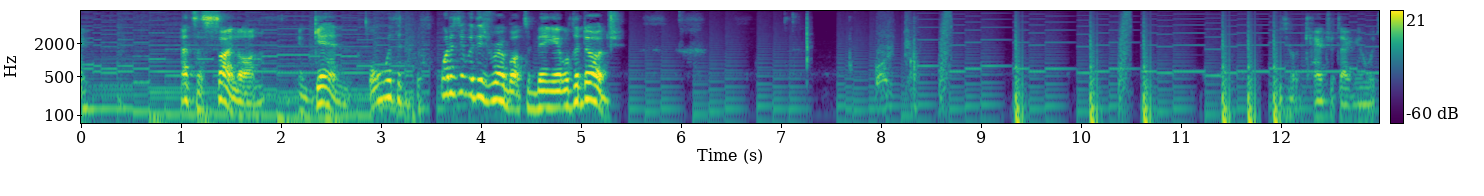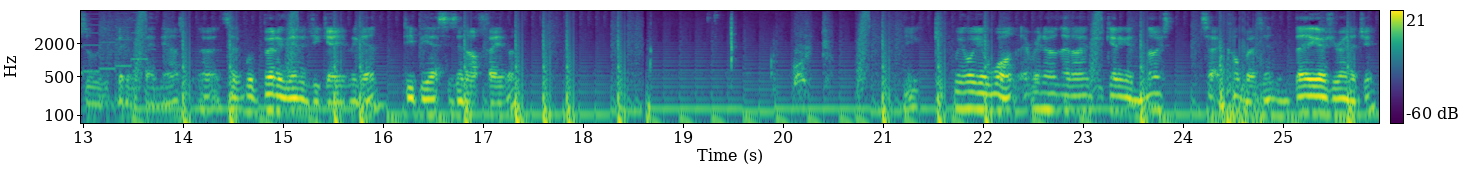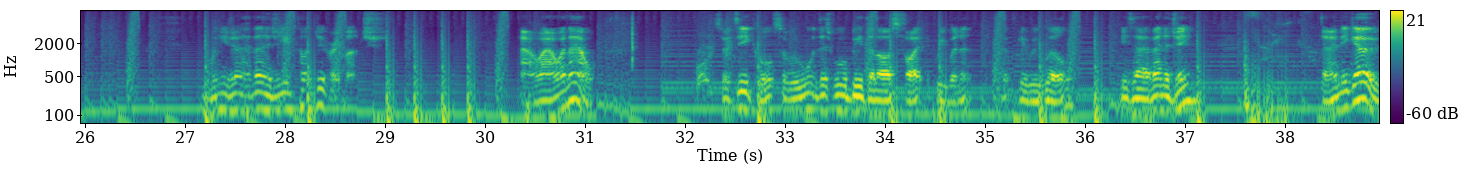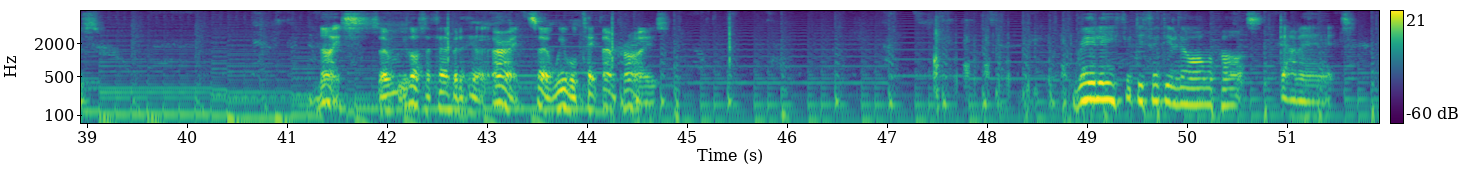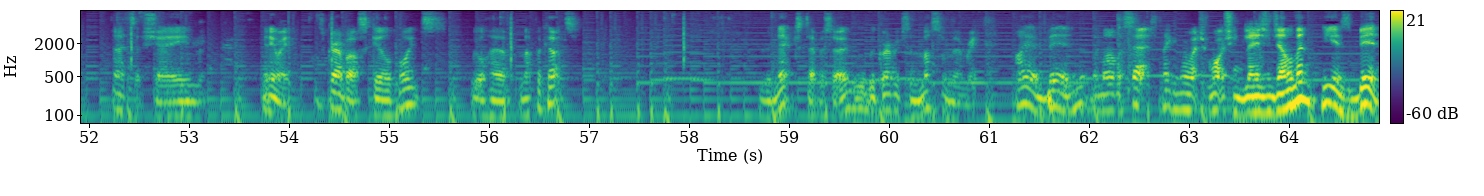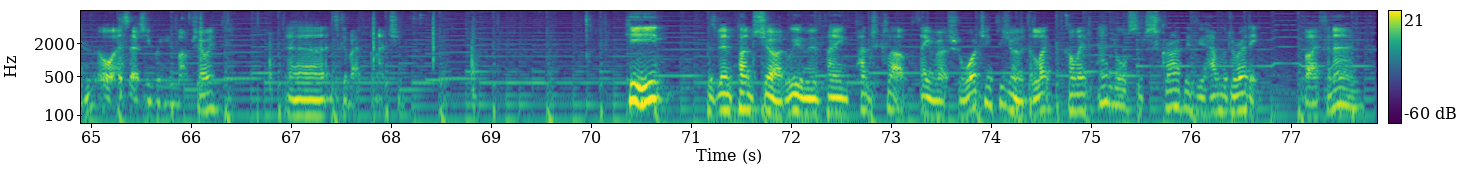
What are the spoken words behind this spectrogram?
That's a Cylon. Again, with the, what is it with these robots and being able to dodge? Counterattacking, which is a bit of a pain in the ass. Uh, so we're burning the energy game again. DPS is in our favour. Me all you want. Every now and then I'm just getting a nice set of combos in. And there goes your energy. When you don't have energy, you can't do very much. Ow, ow, and ow. So it's equal, so will, this will be the last fight if we win it. Hopefully we will. He's out of energy. Down he goes. Nice. So we lost a fair bit of healing. Alright, so we will take that prize. Really? 50-50 with no armor parts? Damn it. That's a shame. Anyway, let's grab our skill points. We'll have an uppercut. In the next episode, we'll be grabbing some muscle memory. I have been the Marmoset. Thank you very much for watching, ladies and gentlemen. He has been... Oh, let's actually bring him up, shall we? Uh, let's go back to the match. He has been Punch Jard. We've been playing Punch Club. Thank you very much for watching. Please remember to like, comment, and or subscribe if you haven't already. Bye for now.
